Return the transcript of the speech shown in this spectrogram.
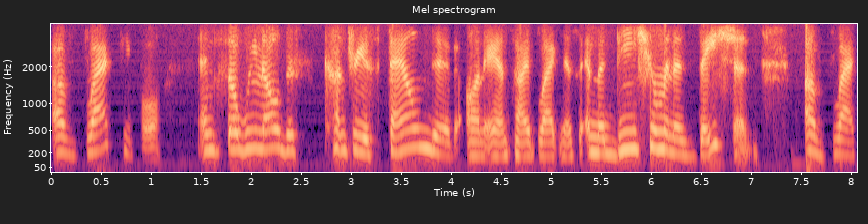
of black people. And so we know this country is founded on anti blackness and the dehumanization of black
